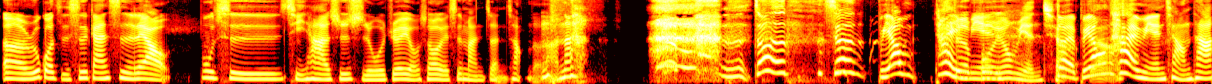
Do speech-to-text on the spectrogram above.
呃，如果只是干饲料。不吃其他的湿食，我觉得有时候也是蛮正常的啦。那 嗯，就是就不要太勉，不用勉强，对，不用太勉强他。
